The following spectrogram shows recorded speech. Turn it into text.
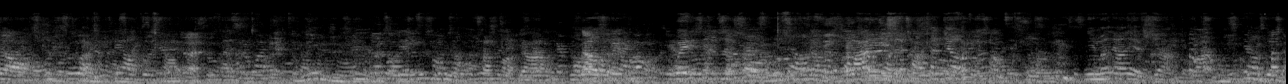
小红书啊，一定要做起来！嗯，要，对，微信是，一定要做起来。你们俩也是，一定要做起来。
